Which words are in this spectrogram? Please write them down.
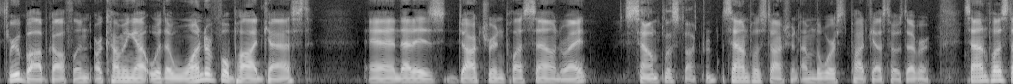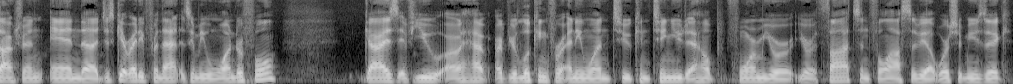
through Bob Kauflin are coming out with a wonderful podcast, and that is Doctrine Plus Sound, right? Sound plus doctrine. Sound Plus Doctrine. I'm the worst podcast host ever. Sound Plus Doctrine, and uh, just get ready for that. It's going to be wonderful, guys. If you are have, if you're looking for anyone to continue to help form your your thoughts and philosophy about worship music,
